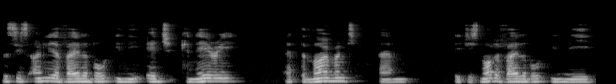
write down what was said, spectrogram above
this is only available in the Edge Canary at the moment. Um, it is not available in the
